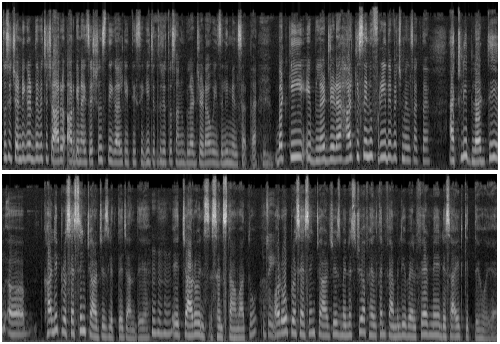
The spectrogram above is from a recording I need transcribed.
ਤੁਸੀਂ ਚੰਡੀਗੜ੍ਹ ਦੇ ਵਿੱਚ ਚਾਰ ਆਰਗੇਨਾਈਜੇਸ਼ਨਸ ਦੀ ਗੱਲ ਕੀਤੀ ਸੀਗੀ ਜਿੱਥੋਂ ਜਿੱਥੋਂ ਸਾਨੂੰ ਬਲੱਡ ਜਿਹੜਾ ਉਹ ਈਜ਼ੀਲੀ ਮਿਲ ਸਕਦਾ ਹੈ। ਬਟ ਕੀ ਇਹ ਬਲੱਡ ਜਿਹੜਾ ਹਰ ਕਿਸੇ ਨੂੰ ਫ੍ਰੀ ਦੇ ਵਿੱਚ ਮਿਲ ਸਕਦਾ ਹੈ? ਐਕਚੁਅਲੀ ਬਲੱਡ ਦੀ ਖਾਲੀ ਪ੍ਰੋਸੈਸਿੰਗ ਚਾਰजेस ਲਿੱਤੇ ਜਾਂਦੇ ਆ। ਇਹ ਚਾਰੋਂ ਸੰਸਥਾਵਾਂ ਤੋਂ। ਔਰ ਉਹ processing charges ministry of health and family welfare ਨੇ ਡਿਸਾਈਡ ਕੀਤੇ ਹੋਏ ਆ।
